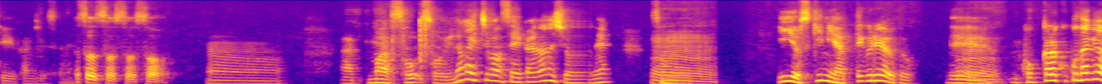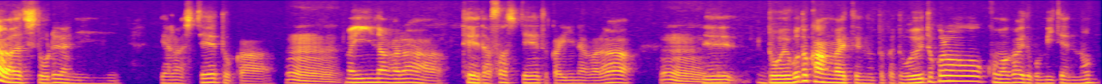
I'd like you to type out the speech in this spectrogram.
ていう感じですよね。そうそうそうそうんあまあそう、そういうのが一番正解なんでしょうね。う。ん。いいよ、好きにやってくれよと。で、うんこっからここだけはちょっと俺らにやらしてとか、うん。まあ、言いながら、手出させてとか言いながら、うん。でどういうこと考えてんのとか、どういうところを細かいところ見てんのっ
